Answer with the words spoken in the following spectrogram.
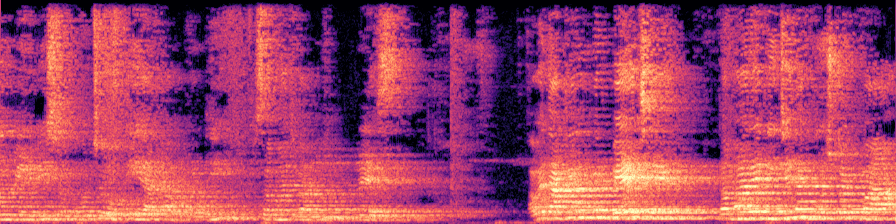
માહિતી મેળવી શકો છો એ આના ઉપરથી સમજવાનું રહેશે. હવે દાખલા નંબર બે છે, તમારે નીચેના કોષ્ટકમાં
